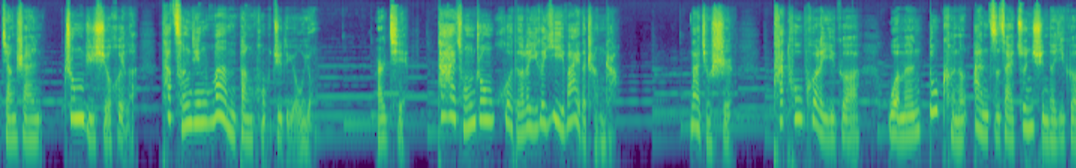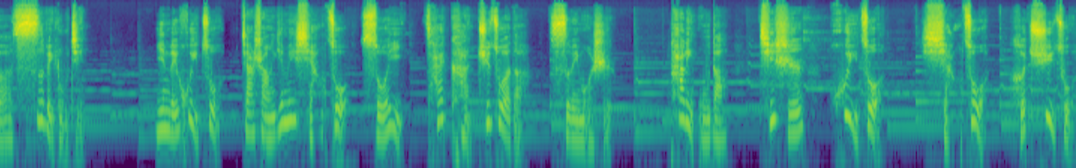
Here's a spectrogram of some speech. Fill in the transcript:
江山终于学会了他曾经万般恐惧的游泳，而且他还从中获得了一个意外的成长，那就是他突破了一个我们都可能暗自在遵循的一个思维路径。因为会做，加上因为想做，所以才肯去做的思维模式。他领悟到，其实会做、想做和去做，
